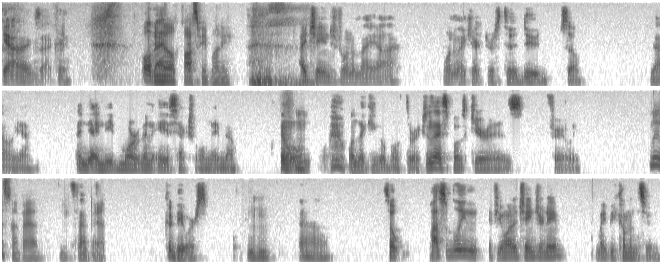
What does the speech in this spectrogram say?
Yeah, exactly. Well, and that it'll cost me money. I changed one of my uh, one of my characters to a dude, so now yeah, I, I need more of an asexual name now, one, one that can go both directions. I suppose Kira is fairly. It's not bad. It's not bad. Yeah. Could be worse. hmm Uh, so possibly, if you want to change your name, might be coming soon.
